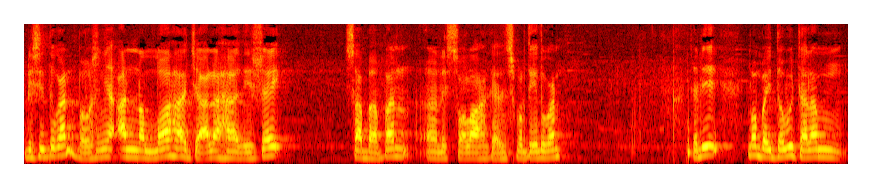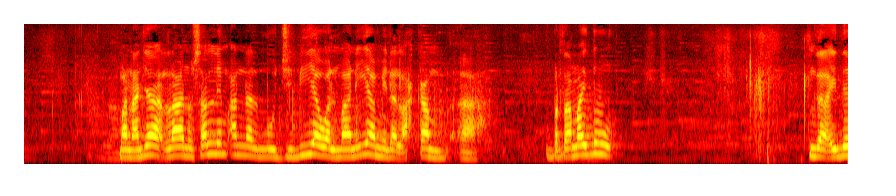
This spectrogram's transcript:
di situ kan bahwasanya annallaha ja'ala hadhi sababan uh, lisolah kan seperti itu kan. Jadi Imam Baidawi dalam mananya la nusallim annal mujibiyya wal maniyya minal ahkam. Ah, pertama itu Enggak, ini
